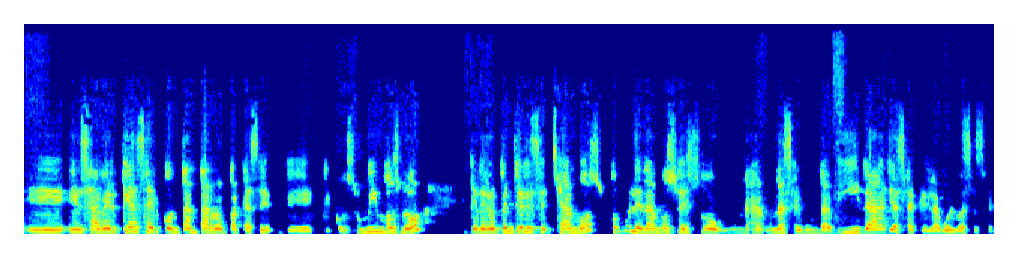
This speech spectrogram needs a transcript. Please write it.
eh, en saber qué hacer con tanta ropa que, consumimos, ¿no? Que de repente desechamos, ¿cómo le damos eso una, una, segunda vida? Ya sea que la vuelvas a hacer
